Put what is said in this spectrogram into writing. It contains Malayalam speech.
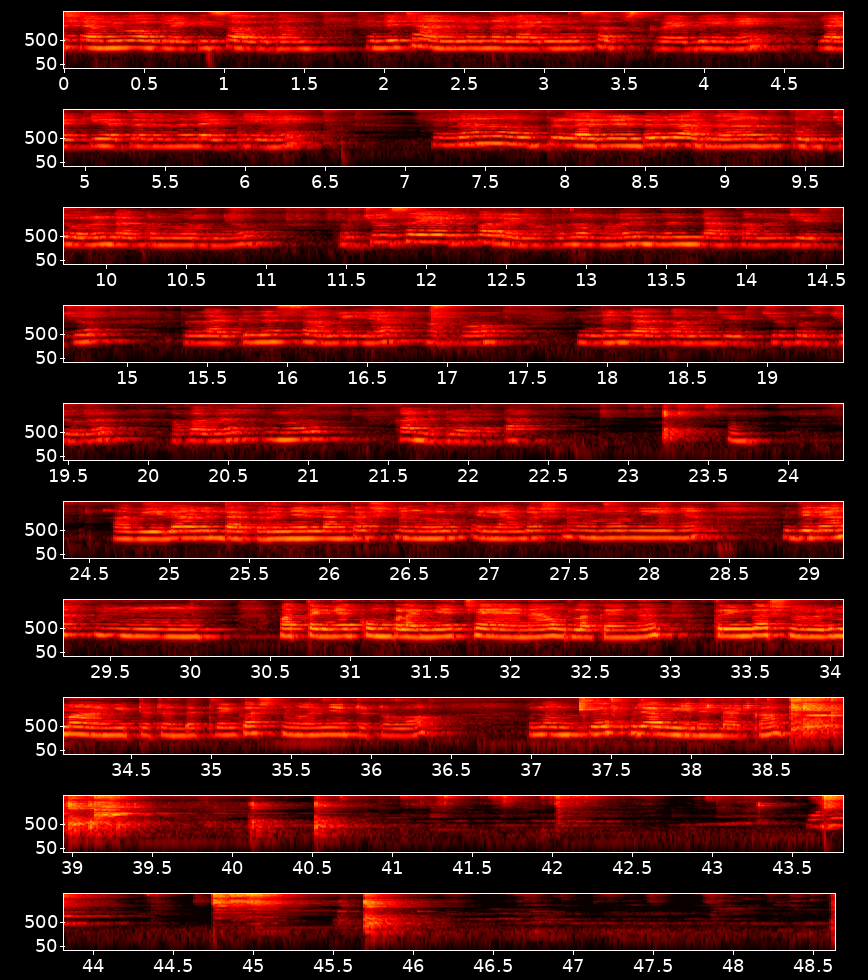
ദശാമി വ്ലോഗിലേക്ക് സ്വാഗതം. എന്റെ ചാനൽ ഒന്ന് എല്ലാവരും ഒന്ന് സബ്സ്ക്രൈബ് ചെയ്യണേ. ലൈക്ക് ചെയ്യാത്തവരൊന്ന് ലൈക്ക് ചെയ്യണേ. ഇന്ന് പിള്ളേരുടെ ഒരു ആഗ്രഹമാണ് പൊതിച്ചോറ് ഉണ്ടാക്കണം പറഞ്ഞു. കുറച്ച് ദിവസമായി അവർ പറയുന്നു. അപ്പോൾ നമ്മൾ ഇന്ന് ഉണ്ടാക്കാമെന്ന് വിചാരിച്ചു. പിള്ളേർക്ക് ഇന്ന് എക്സാമില്ല അപ്പോൾ ഇന്ന് ഉണ്ടാക്കാമെന്ന് വിചാരിച്ചു പൊതിച്ചോറ്. അപ്പോൾ അത് ഒന്ന് കണ്ടിട്ട് വരാം കേട്ടോ അവിയലാണ് ഉണ്ടാക്കണത്. ഞാൻ എല്ലാ കഷ്ണങ്ങളും എല്ലാ കഷ്ണങ്ങളും എന്ന് പറഞ്ഞു കഴിഞ്ഞാൽ ഇതിൽ മത്തങ്ങ കുമ്പളങ്ങ ചേന ഉരുളക്കിഴങ്ങ് ഇത്രയും കഷ്ണങ്ങൾ ഒരു മാങ്ങിയിട്ടിട്ടുണ്ട്. ഇത്രയും കഷ്ണങ്ങൾ ഞാൻ ഇട്ടിട്ടുള്ളൂ. അപ്പം നമുക്ക് ഒരു അവിയൽ ഉണ്ടാക്കാം.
